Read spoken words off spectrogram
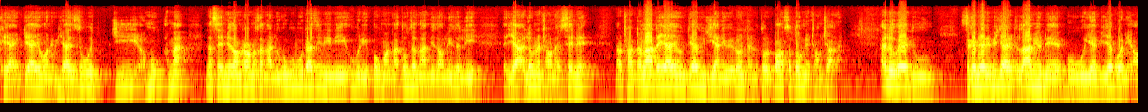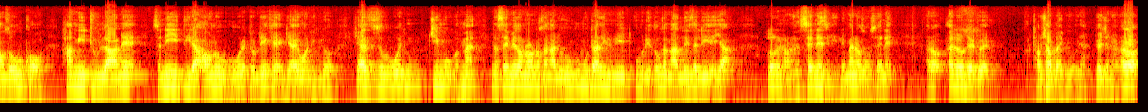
ခရိုင်တရားရုံးကနေရာဇဝတ်ကြီးအမှုအမှတ်20မြောက်2025လူကုန်ကူးမှုတားဆီးနေနေဥပဒေပုံမှန်35မြောက်44အရာအလုံးနဲ့ထောင်နဲ့10နှစ်နောက်ထောင်ဒလတရားရုံးတရားသူကြီးကနေပြီးတော့တော်ပေါင်း73နှစ်ထောင်ချတာ အဲ့လိုပဲ तू စကပြန်ပြကြတဲ့ဒလားမြို့နယ်ဘူရံပြရက်ကွက်နေအောင်စုံဦးခေါ်ဟာမီဒူလာနဲ့ဇနီးတီတာအောင်တို့ကိုတဲ့တွန်တေးခရိုင်တရားရုံးကနေပြီးတော့ရာဇဝတ်ကြီးမှုအမှတ်20မြောက်2025လူကုန်ကူးမှုတားဆီးနေနေဥပဒေ35 44အရာအလုံးနဲ့ထောင်နဲ့10နှစ်စီလိမ့်မယ်နောက်ဆုံး10နှစ်အဲ့တော့အဲ့လိုတဲ့အတွက်ထောင်ချလိုက်ပြီဗျာပြောချင်တာအဲ့တော့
